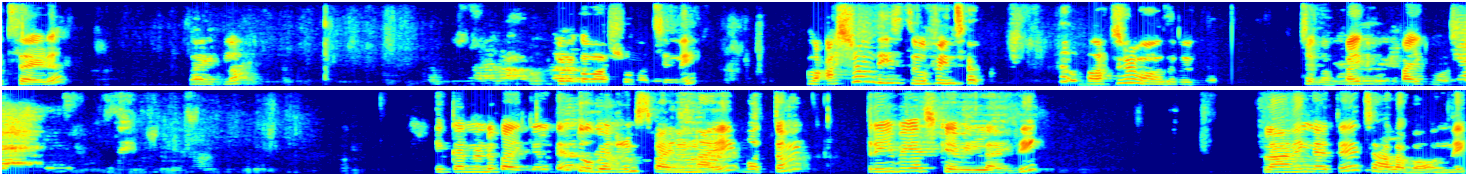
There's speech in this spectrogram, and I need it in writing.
ఇట్ సైడ్ రైట్లో. ఇక్కడ ఒక వాష్రూమ్ వచ్చింది. వాష్రూమ్ తీసి చూపించకు. వాష్రూమ్ అవసరం లేదు. చలో పైకి పైకి పోతాం ఇక్కడ నుండి పైకి వెళ్తే టూ బెడ్రూమ్స్ పైన ఉన్నాయి. మొత్తం త్రీ బిహెచ్కే విల్లా ఇది. ప్లానింగ్ అయితే చాలా బాగుంది.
